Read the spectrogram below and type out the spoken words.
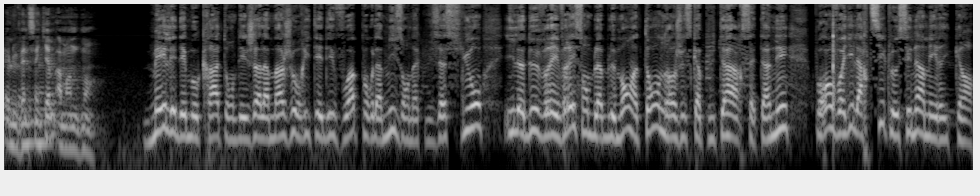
est le 25e amendement. Mais les démocrates ont déjà la majorité des voix pour la mise en accusation. Ils devraient vraisemblablement attendre jusqu'à plus tard cette année pour envoyer l'article au Sénat américain.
